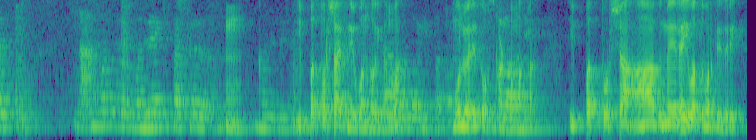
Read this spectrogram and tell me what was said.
ಆಯ್ತು. ನಾನು ಬಂದು ಮದುವೆ ಆಗಿ ಫಸ್ಟ್ ಹ್ಮ್. ಬಂದಿದ್ದೆ ಸರ್. ಇಪ್ಪತ್ತು ವರ್ಷ ಆಯ್ತು ನೀವು ಬಂದೋಗಿ ಅಲ್ವಾ? ಬಂದೋಗಿ ಇಪ್ಪತ್ತು ವರ್ಷ. ಮೂಲವ್ಯಾಧಿ ತೋರಿಸ್ಕೊಂಡು ನಮ್ಮ ಹತ್ರ ಇಪ್ಪತ್ತು ವರ್ಷ ಆದ್ಮೇಲೆ ಇವತ್ತು ಬರ್ತಿದ್ದೀರಿ. ಹ್ಮ್,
